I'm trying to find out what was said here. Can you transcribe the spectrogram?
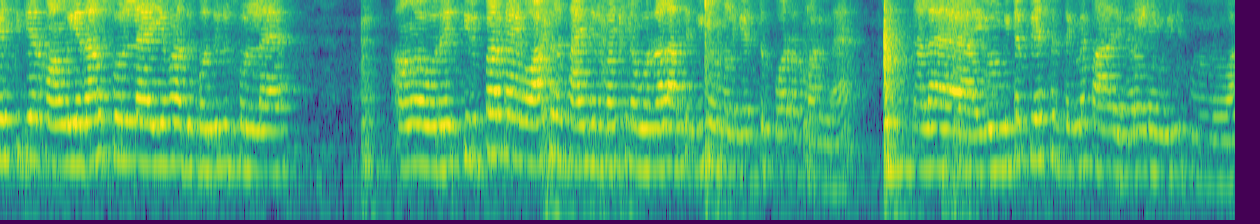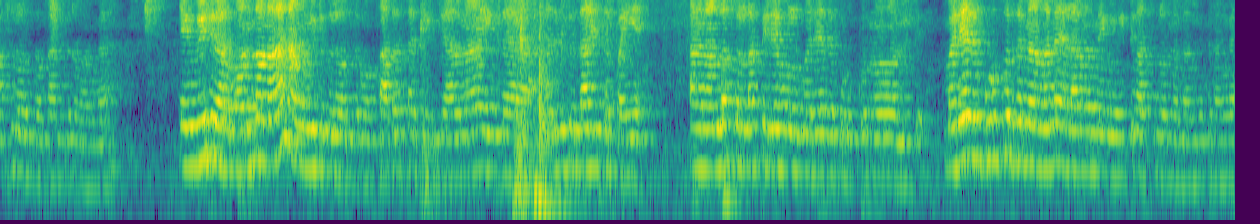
பேசிட்டே இருப்பான். அவங்க ஏதாவது சொல்ல இவன் அது பதில் சொல்ல. அவங்க ஒரு சிரிப்பாக இருக்கா? எங்கள் வாசலில் சாயந்தரம் ஆச்சு நான் ஒரு நாள் அந்த வீடியோ உங்களுக்கு எடுத்து போடுற பாருங்க. அதனால இவங்க கிட்ட பேசுறதுக்குமே பாதி பேர் எங்க வீட்டுக்கு வாசல்ல வந்து உட்காந்துருவாங்க எங்க வீட்டுக்காரர் வந்தோன்னா தான் நாங்க வீட்டுக்குள்ள வந்துருவோம். கதை சாத்திக்கிட்டு. அதனால இந்த அதுக்கு தான் இந்த பையன். அதனால தான் சொல்றேன் பெரியவங்களுக்கு மரியாதை கொடுக்கணும்னுட்டு மரியாதை கொடுக்கறதுனால தானே எல்லாரும் வந்து எங்க வீட்டு வாசல்ல வந்து உட்காந்துக்கிறாங்க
